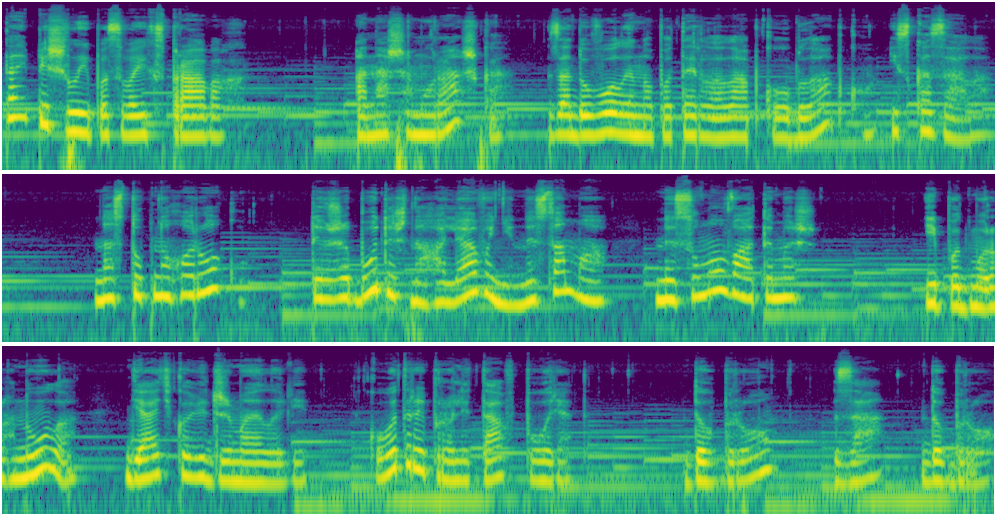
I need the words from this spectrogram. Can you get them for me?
та й пішли по своїх справах. А наша мурашка задоволено потерла лапку об лапку і сказала Наступного року ти вже будеш на галявині не сама, не сумуватимеш. І подморгнула дядькові Джмелеві, котрий пролітав поряд. Добро за добро.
